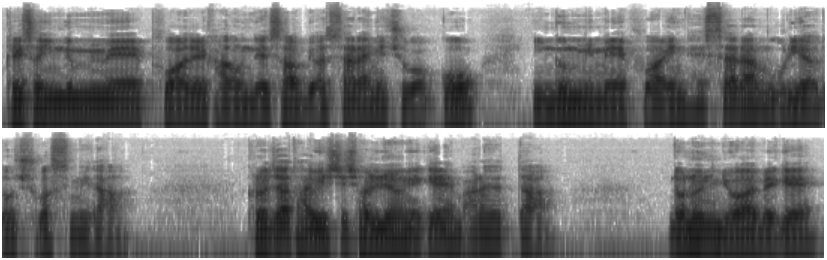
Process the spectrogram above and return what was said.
그래서 임금님의 부하들 가운데서 몇 사람이 죽었고 임금님의 부하인 햇사람 우리아도 죽었습니다. 그러자 다윗이 전령에게 말하였다. 너는 요압에게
